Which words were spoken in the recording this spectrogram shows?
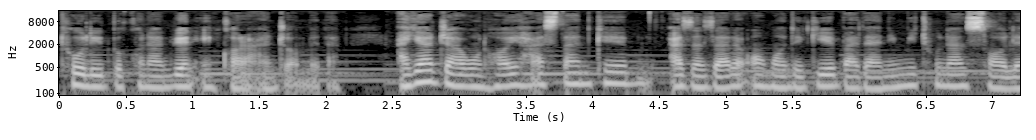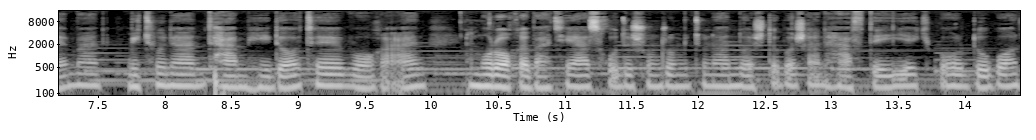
تولید بکنن بیان این کار رو انجام بدن. اگر جوانهایی هستن که از نظر آمادگی بدنی می‌تونن سالمن می‌تونن تمهیدات واقعا مراقبتی از خودشون رو می‌تونن داشته باشن. هفته یک بار دو بار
